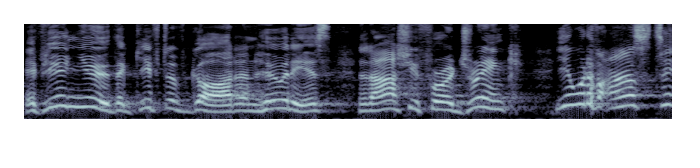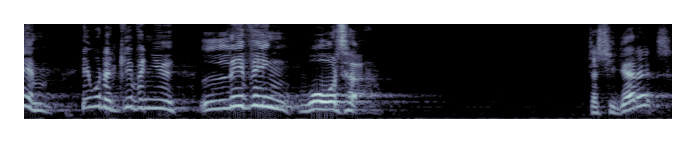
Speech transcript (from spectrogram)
if you knew the gift of God and who it is that asks you for a drink, you would have asked him. He would have given you living water. Does she get it?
